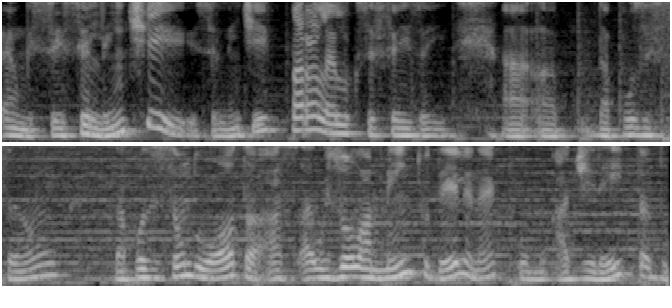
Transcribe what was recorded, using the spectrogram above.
é, é um excelente, excelente paralelo que você fez aí. A, a, da posição da posição do Otto, a, o isolamento dele, né, como a direita do,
